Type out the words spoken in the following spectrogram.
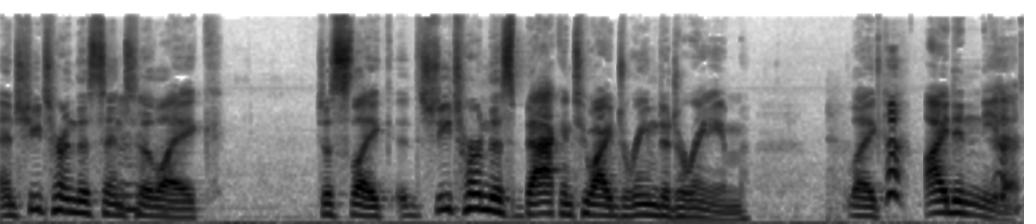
And she turned this into mm-hmm. like just like she turned this back into I dreamed a dream. Like I didn't need it.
